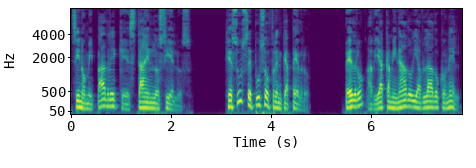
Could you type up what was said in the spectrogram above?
sino mi Padre que está en los cielos. Jesús se puso frente a Pedro, Pedro había caminado y hablado con él,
